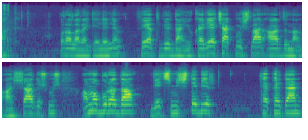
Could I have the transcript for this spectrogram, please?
Bak buralara gelelim. Fiyatı birden yukarıya çakmışlar ardından aşağı düşmüş. Ama burada geçmişte bir tepeden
